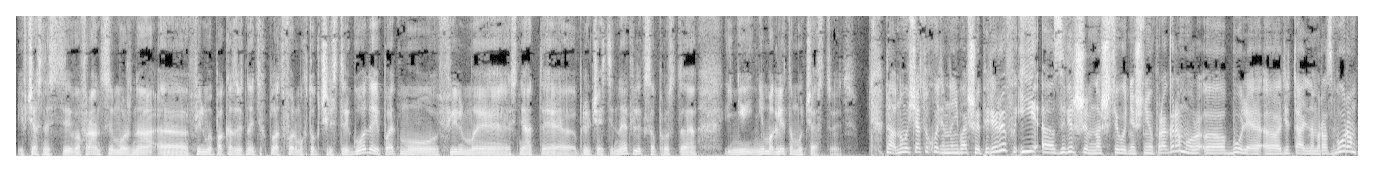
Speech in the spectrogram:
и в частности во Франции можно э, фильмы показывать на этих платформах только через три года, года, и поэтому фильмы, снятые при участии Netflix, просто не, не могли там участвовать. Да, ну мы сейчас уходим на небольшой перерыв и э, завершим нашу сегодняшнюю программу э, более э, детальным разбором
